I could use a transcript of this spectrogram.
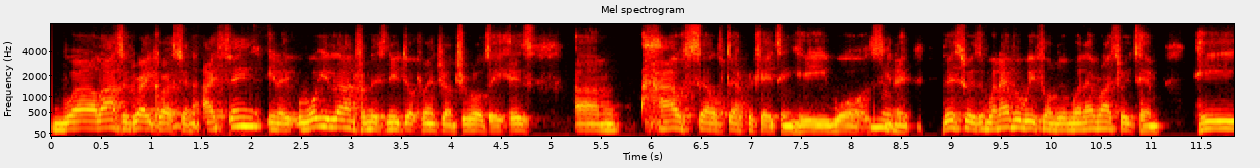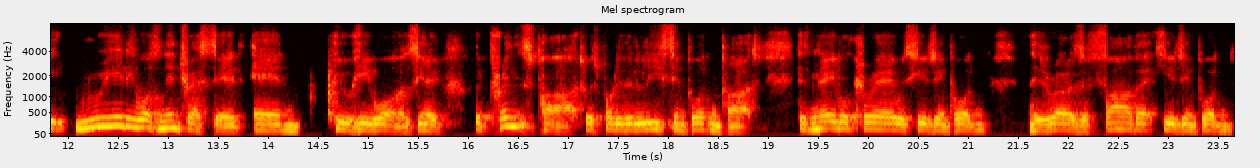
Well, that's a great question. I think you know what you learn from this new documentary on Royalty is um, how self-deprecating he was. Mm-hmm. You know, this was whenever we filmed him, whenever I spoke to him, he really wasn't interested in who he was. You know, the prince part was probably the least important part. His naval career was hugely important. His role as a father, hugely important.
